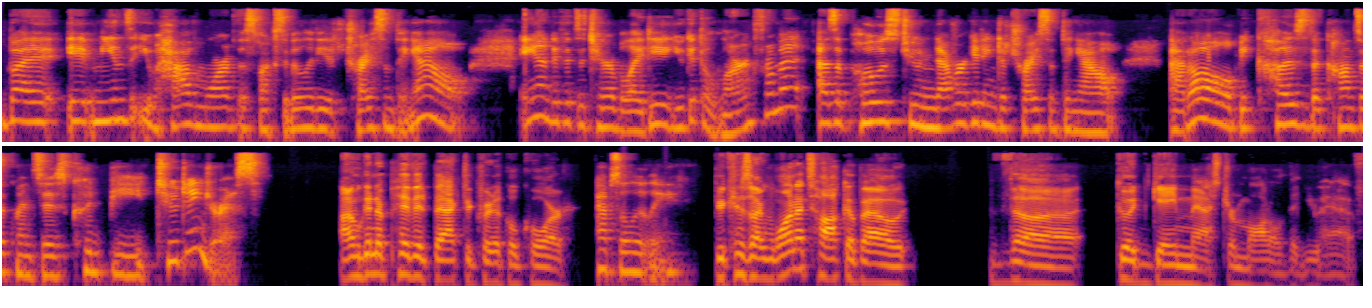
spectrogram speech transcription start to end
But it means that you have more of this flexibility to try something out. And if it's a terrible idea, you get to learn from it as opposed to never getting to try something out at all because the consequences could be too dangerous. I'm going to pivot back to critical core. Absolutely. Because I want to talk about the good game master model that you have.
